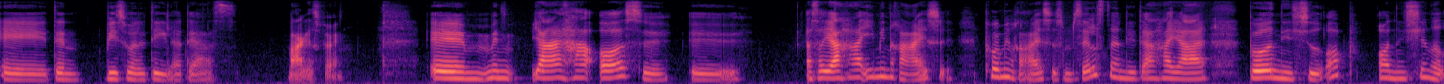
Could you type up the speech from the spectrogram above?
øh, den visuelle del af deres markedsføring. Øh, men jeg har også, øh, altså jeg har i min rejse, på min rejse som selvstændig, der har jeg både nichet op og nichet ned.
